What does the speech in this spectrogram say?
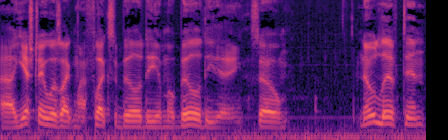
uh, yesterday was like my flexibility and mobility day. So no lifting.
